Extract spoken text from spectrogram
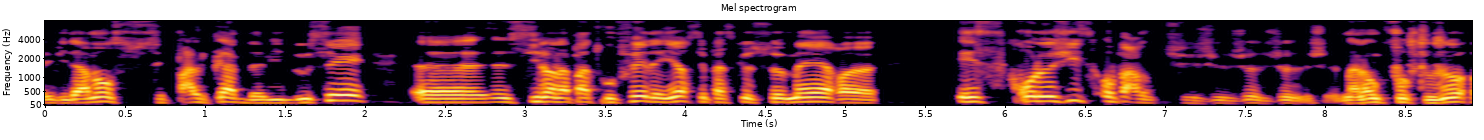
évidemment c'est pas le cas de David Doucet. Euh, S'il en a pas trouvé d'ailleurs, c'est parce que ce maire euh, escrologiste, oh pardon, je, je, je, ma langue fourche toujours,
